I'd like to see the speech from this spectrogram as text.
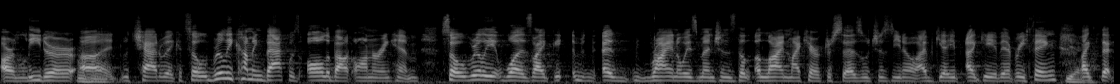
our leader mm -hmm. uh, mm-hmm. with Chadwick. So really coming back was all about honoring him. So really it was like, as Ryan always mentions, the, a line my character says, which is, you know, I gave, I gave everything. Yeah. Like that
